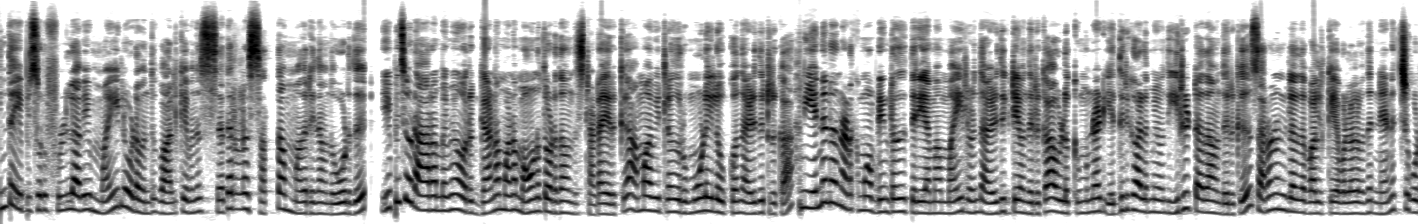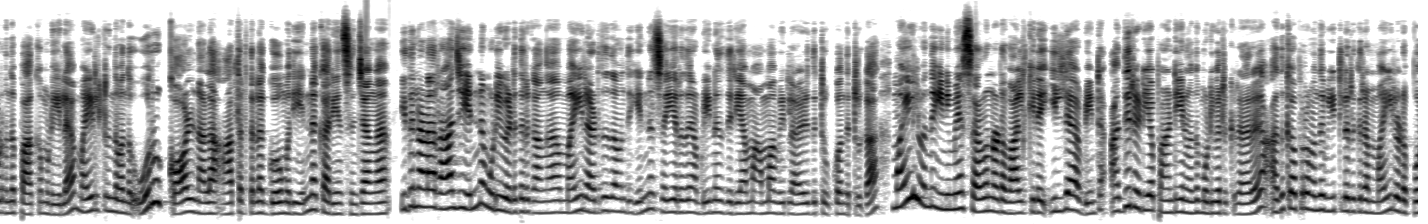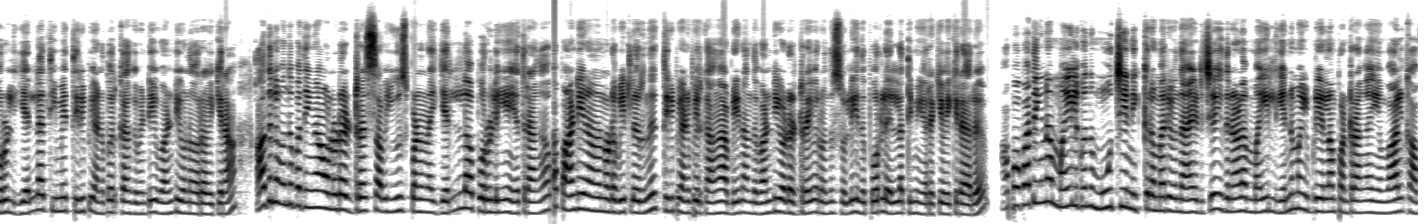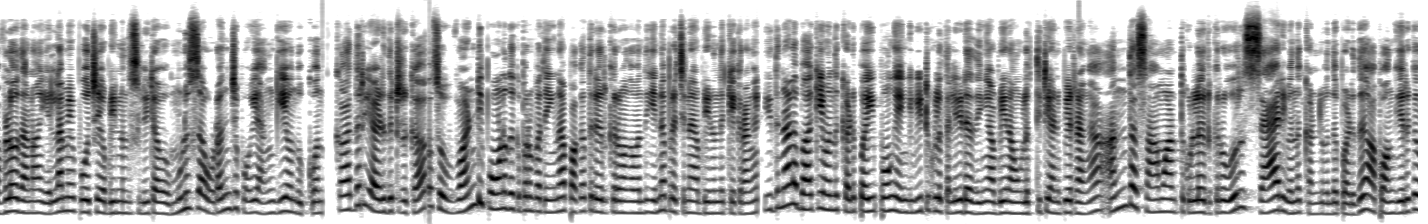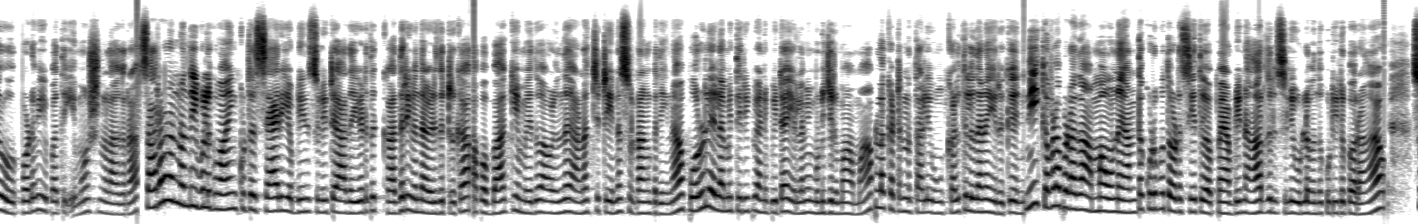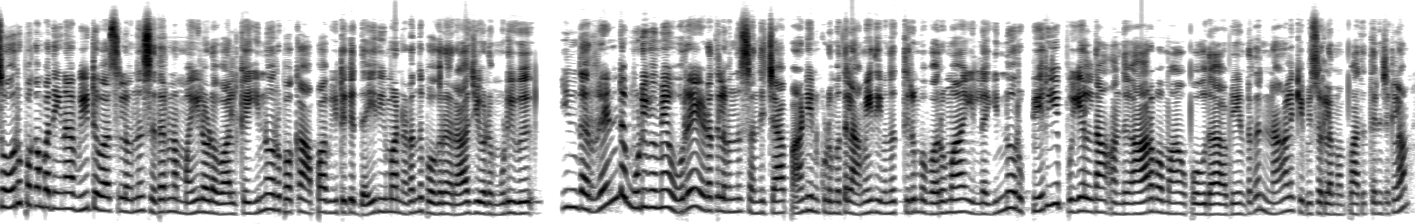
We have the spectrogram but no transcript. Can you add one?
இந்த எபிசோடு ஃபுல்லாவே மயிலோட வந்து வாழ்க்கை வந்து சிதற சத்தம் மாதிரி தான் வந்து ஓடுது. எபிசோட் ஆரம்பமே ஒரு கனமான மௌனத்தோட தான் வந்து ஸ்டார்ட் ஆயிருக்கு. அம்மா வீட்டில் ஒரு மூலையில் உட்காந்து அழுதுட்டு இருக்கா. நீ என்னென்ன நடக்குமோ அப்படின்றது தெரியாம மயில் வந்து அழுதுகிட்டே வந்திருக்கா அவளுக்கு முன்னாடி எதிர்காலமே வந்து இருட்டா தான் வந்திருக்கு சரவணன் இல்லாத வாழ்க்கையை அவளால் வந்து நினைச்சு கூட வந்து பார்க்க முடியல. மயில் இருந்து வந்த ஒரு கால்னால ஆத்திரத்தில் கோமதி என்ன காரியம் செஞ்சாங்க? இதனால ராஜி என்ன முடிவு எடுத்திருக்காங்க? மயில் அடுத்ததான் வந்து என்ன செய்யறது அப்படின்னு தெரியாம அம்மா வீட்டில் அழுதுட்டு உட்காந்துட்டு இருக்கா. மயில் வந்து இனிமே சரவணோட வாழ்க்கையில இல்லை அப்படின்ட்டு அதிரடியா பாண்டியன் வந்து முடிவெடுக்கிறாரு. அதுக்கப்புறம் வந்து வீட்ல இருக்கிற மயிலோட பொருள் எல்லாத்தையுமே திருப்பி அனுப்புறதுக்காக வேண்டி வண்டி ஒன்று வர வைக்கிறான். அதில் வந்து பார்த்தீங்கன்னா அவளோட ட்ரெஸ் அவள் யூஸ் பண்ண எல்லா பொருளையும் ஏற்றுறாங்க பாண்டியன் அண்ணனோட வீட்ல இருந்து திருப்பி அனுப்பியிருக்காங்க அப்படின்னு அந்த வண்டியோட டிரைவர் வந்து சொல்லி இந்த பொருள் எல்லாத்தையுமே இறக்கி வைக்கிறாரு. அப்போ பார்த்தீங்கன்னா மயிலுக்கு வந்து மூச்சே நிற்கிற மாதிரி வந்து ஆயிடுச்சு. இதனால மயில் என்னமா இப்படி எல்லாம் பண்ணுறாங்க என் வாழ்க்கை அவ்வளோதானா எல்லாமே போச்சு அப்படின்னு வந்து சொல்லிட்டு அவள் முழுசா உடஞ்சு போய் அங்கேயே வந்து உட்காந்து கதறி அழுதுட்டு இருக்கா. ஸோ வண்டி போனதுக்கு அப்புறம் பக்கத்தில் இருக்கிறவங்க வந்து என்ன பிரச்சனை அப்படின்னு வந்து கேட்குறாங்க இதனால பாக்கியம் வந்து கடுப்பாகி போங்க எங்கள் வீட்டுக்குள்ளே தள்ளிடாதீங்க அப்படின்னு அவங்கள திட்டி அனுப்பிடுறாங்க. அந்த சாமானத்துக்குள்ளே இருக்கிற ஒரு சாரி வந்து கண்ணில் வந்து படுது. அப்போ அங்கே இருக்கிற ஒரு புடவையை பார்த்து எமோஷனல் ஆகிறா சரவணன் வந்து இவளுக்கு வாங்கி கொடுத்த சாரி அப்படின்னு சொல்லிட்டு அதை எடுத்து கதறி வந்து அழுதுட்டு இருக்கா. அப்போ பாக்கியம் எதுவும் அவள் வந்து அணைச்சிட்டு என்ன சொல்கிறாங்க பார்த்தீங்கன்னா பொருள் எல்லாமே திருப்பி அனுப்பிட்டா எல்லாமே முடிஞ்சிருமா? மாப்பிள கட்டண தாலி உன் கழுத்தில் தானே இருக்கு. நீ கவலைப்படாத அம்மா உன்னை அந்த குடும்பத்தோட சேர்த்து வைப்பேன் அப்படின்னு ஆறுதல் சொல்லி உள்ள வந்து கூட்டிட்டு போறாங்க. ஸோ ஒரு பக்கம் பார்த்தீங்கன்னா வீட்டு வாசலில் வந்து சிதறன மயிலோட வாழ்க்கை. இன்னொரு பக்கம் அப்பா வீட்டுக்கு தைரியமா நடந்து போகிற ராஜியோட முடிவு. இந்த ரெண்டு முடிவுமே ஒரே இடத்துல வந்து சந்திச்சா பாண்டியன் குடும்பத்தில் அமைதி வந்து திரும்ப வருமா? இல்லை இன்னொரு பெரிய புயல் தான் அந்த ஆரம்பமாக போகுதா? அப்படின்றத நாளைக்கு எபிசோட நம்ம பார்த்து தெரிஞ்சுக்கலாம்.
